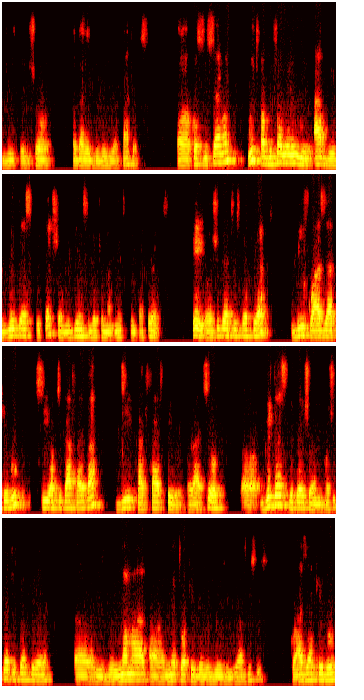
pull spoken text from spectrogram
used to ensure orderly delivery of packets. Uh, question seven, which of the following will have the greatest protection against electromagnetic interference? A, unshielded twisted pair, B, coaxial cable, C, optical fiber, D, Cat5 cable, all right? So, uh, greatest protection, unshielded twisted pair uh, is the normal uh, network cable we use in the offices. Coaxial cable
